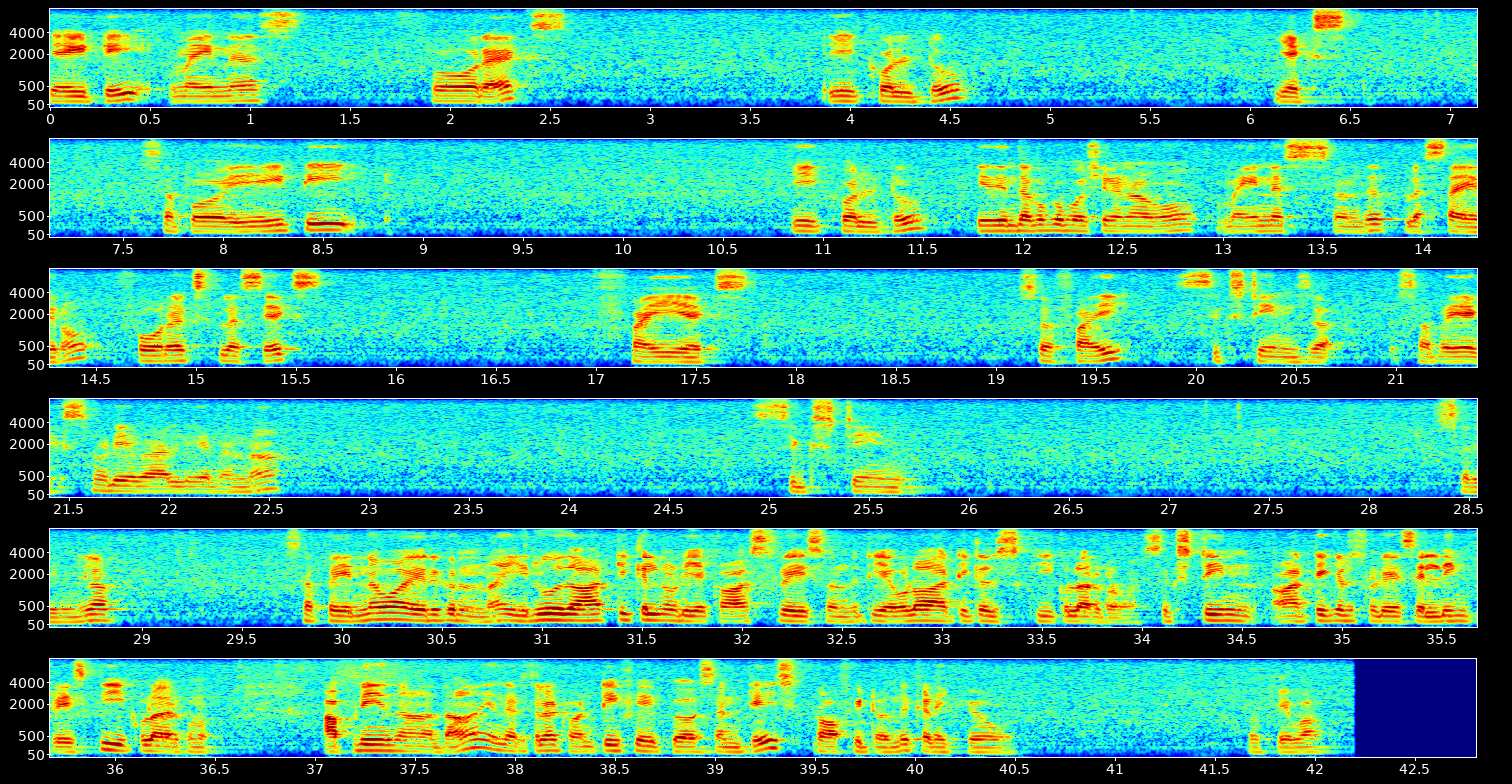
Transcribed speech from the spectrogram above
eighty minus four x equal to x so அப்போது எயிட்டி ஈக்குவல் டு இது இந்த பக்கம் போச்சு என்ன ஆகும்? மைனஸ் வந்து ப்ளஸ் ஆயிரும். Four x plus x five x so five sixteen sir so அப்போ எக்ஸ்னுடைய வேல்யூ என்னென்னா சிக்ஸ்டீன் சரிங்களா? ஸோ அப்போ என்னவா இருக்கணும்னா இருபது ஆர்டிக்கல்னுடைய காஸ்ட் ப்ரைஸ் வந்துட்டு எவ்வளோ ஆர்டிகல்ஸ்க்கு ஈக்குவலாக இருக்கணும்? சிக்ஸ்டீன் ஆர்டிகல்ஸ்னுடைய செல்லிங் ப்ரைஸ்க்கு ஈக்குவலாக இருக்கணும். அப்படின்னா தான் இந்த இடத்துல டுவெண்ட்டி ஃபைவ் பர்சன்டேஜ் ப்ராஃபிட் வந்து கிடைக்கும். ஓகேவா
